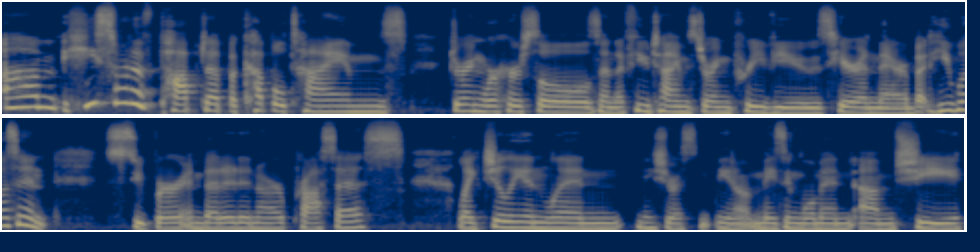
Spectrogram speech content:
Um, he sort of popped up a couple times during rehearsals and a few times during previews here and there, but he wasn't super embedded in our process. Like Gillian Lynne, may she rest, you know, amazing woman. Um, she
